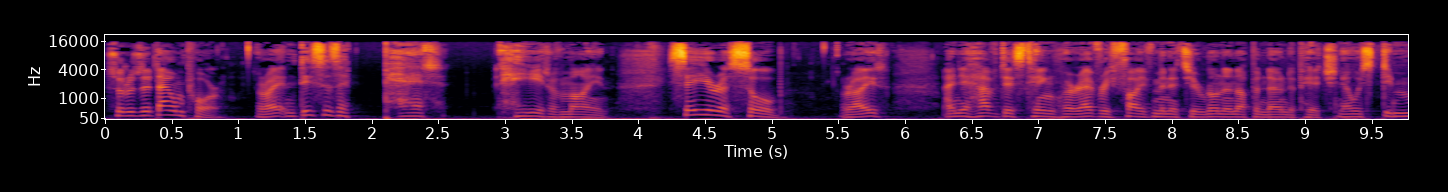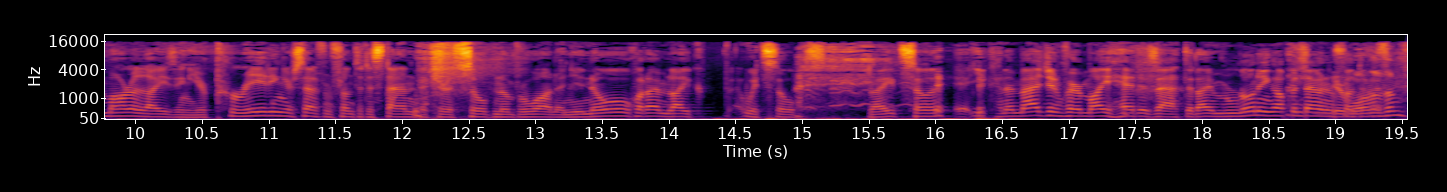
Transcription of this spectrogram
So there was a downpour, right? And this is a pet hate of mine. Say you're a sub, right? And you have this thing where every five minutes you're running up and down the pitch. Now it's demoralising. You're parading yourself in front of the stand that you're a sub number one, and you know what I'm like with subs, right? So you can imagine where my head is at. That I'm running up and down in You're front one of, a- them?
